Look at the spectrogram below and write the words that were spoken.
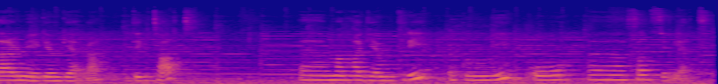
Der er det mye geogebra digitalt. Eh, man har geometri, økonomi og sannsynlighet.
